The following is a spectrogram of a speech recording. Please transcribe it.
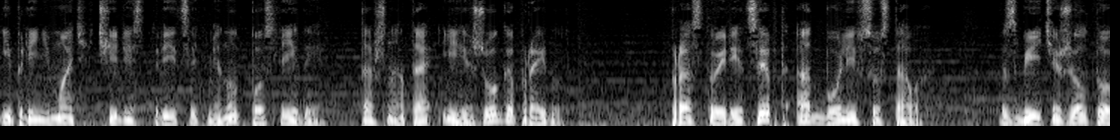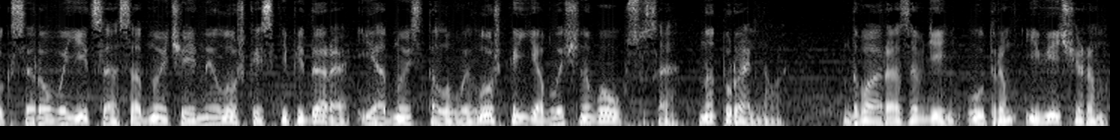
и принимать через 30 минут после еды. Тошнота и изжога пройдут. Простой рецепт от боли в суставах. Взбейте желток сырого яйца с одной чайной ложкой скипидара и одной столовой ложкой яблочного уксуса, натурального. Два раза в день, утром и вечером,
